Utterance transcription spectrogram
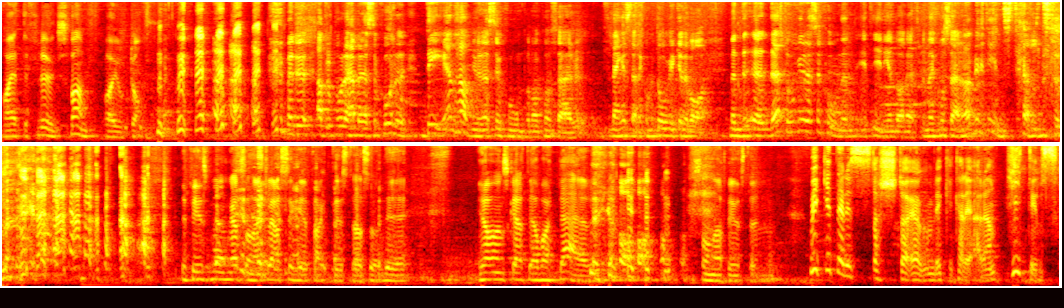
har ätit flugsvamp har gjort dem. Men du, apropå det här med recensioner. DN hade ju en recension på någon konsert för länge sedan. Jag kommer inte ihåg vilken det var. Men eh, där stod ju recensionen i tidningen dagen efter. Men konserten hade blivit inställd. Det finns många sådana klassiker faktiskt. Alltså, det, jag önskar att jag varit där. ja. Sådana finns det. Vilket är det största ögonblick i karriären hittills?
